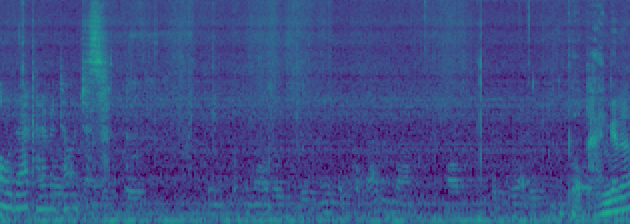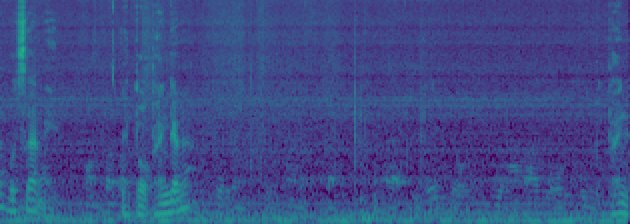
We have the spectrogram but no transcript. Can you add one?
Oh, that kind of intelligence. Popangata? What's that mean? In Popangata? Popangata.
